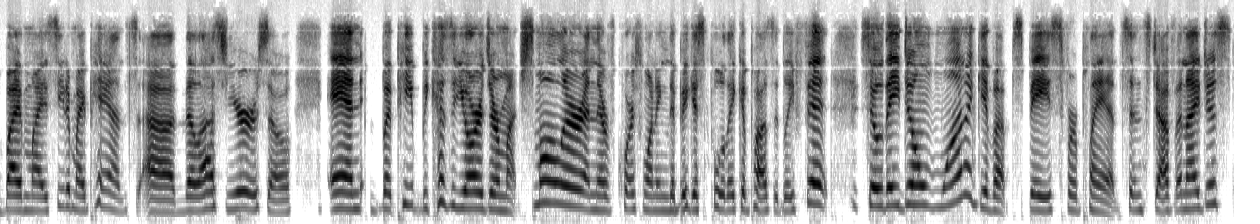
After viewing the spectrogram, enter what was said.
by my seat of my pants, uh, the last year or so. And but people because the yards are much smaller, and they're of course wanting the biggest pool they could possibly fit, so they don't want to give up space for plants and stuff. And I just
